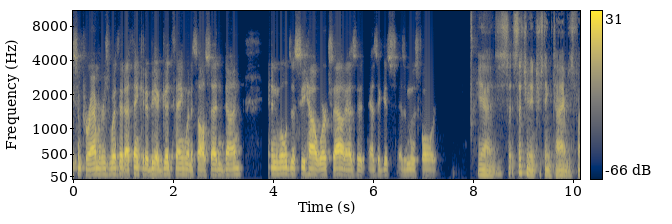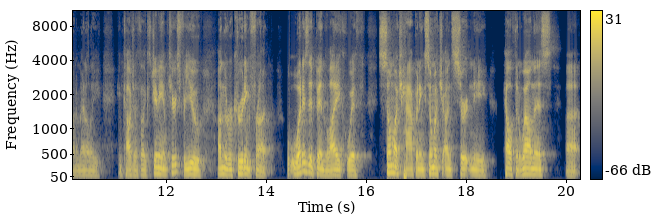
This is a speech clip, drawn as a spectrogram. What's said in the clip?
be some parameters with it. I think it'll be a good thing when it's all said and done, and we'll just see how it works out as it as it gets as it moves forward. Yeah, such an interesting time, just fundamentally in college athletics. Jimmy, I'm curious for you on the recruiting front. What has it been like with so much happening, so much uncertainty, health and wellness, uh,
